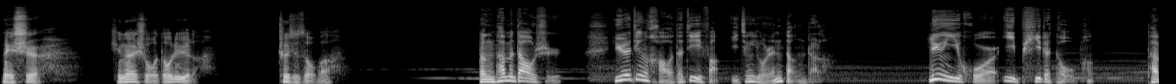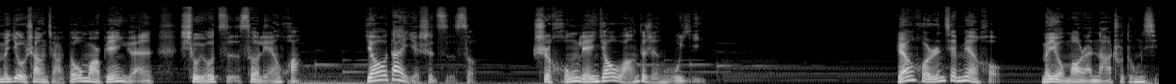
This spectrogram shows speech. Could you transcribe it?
没事，应该是我多虑了，这就走吧。等他们到时，约定好的地方已经有人等着了。另一伙一披着斗篷，他们右上角兜帽边缘绣有紫色莲花，腰带也是紫色，是红莲妖王的人无疑。两伙人见面后，没有贸然拿出东西，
